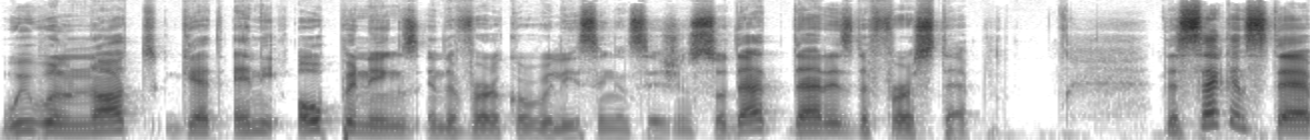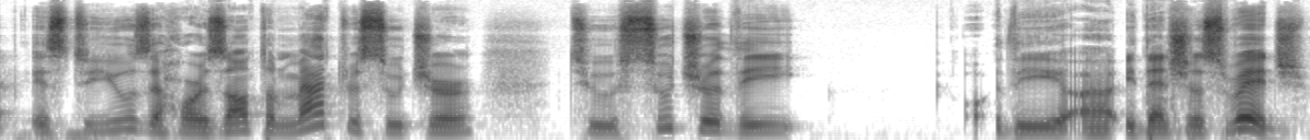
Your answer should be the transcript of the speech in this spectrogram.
we will not get any openings in the vertical releasing incision. So that, that is the first step. The second step is to use a horizontal mattress suture to suture the, the uh, edentulous ridge.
